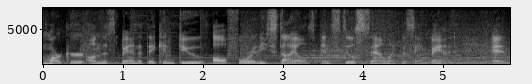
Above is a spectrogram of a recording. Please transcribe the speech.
marker on this band that they can do all four of these styles and still sound like the same band. And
